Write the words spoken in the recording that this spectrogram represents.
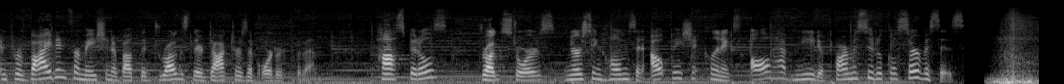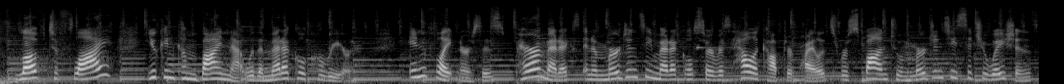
and provide information about the drugs their doctors have ordered for them. Hospitals, drugstores, nursing homes, and outpatient clinics all have need of pharmaceutical services. Love to fly? You can combine that with a medical career. In-flight nurses, paramedics, and emergency medical service helicopter pilots respond to emergency situations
